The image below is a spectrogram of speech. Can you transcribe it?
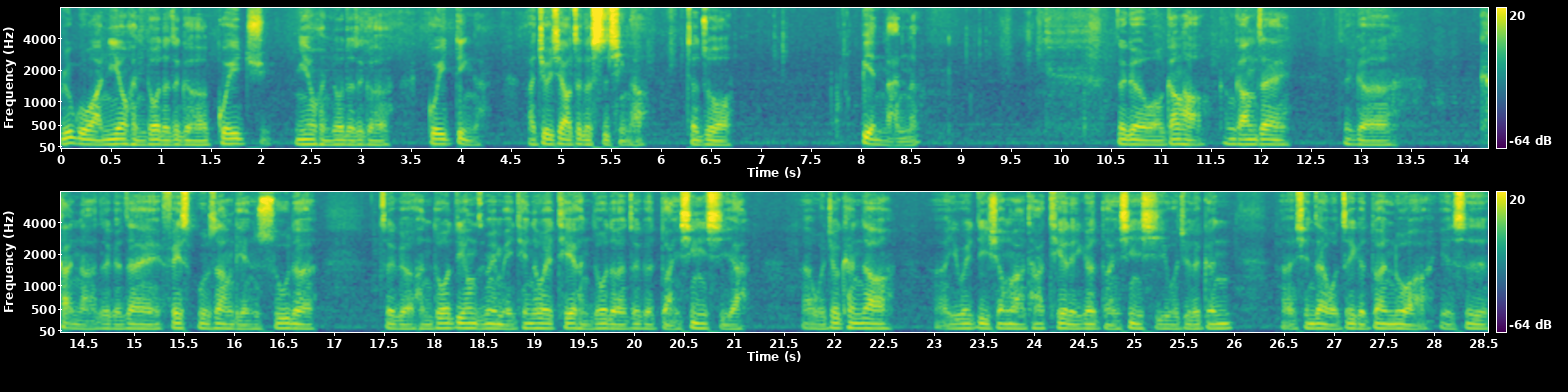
如果啊你有很多的这个规矩，你有很多的这个规定啊，啊就叫这个事情啊叫做变难了。这个我刚好刚刚在这个看啊，这个在 Facebook 上、脸书的。这个很多弟兄姊妹每天都会贴很多的这个短信息啊，呃，我就看到呃一位弟兄啊，他贴了一个短信息，我觉得跟呃现在我这个段落啊也是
